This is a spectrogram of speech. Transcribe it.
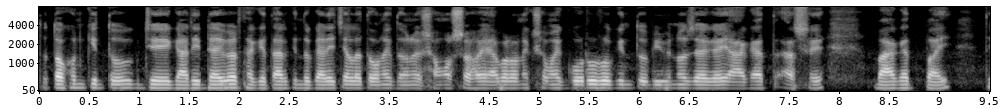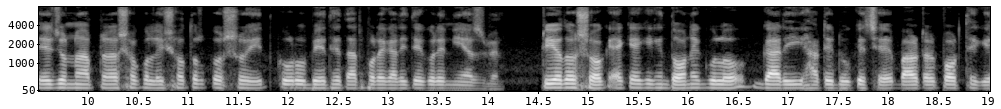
তো তখন কিন্তু যে গাড়ির ড্রাইভার থাকে, তার কিন্তু গাড়ি চালাতে অনেক ধরনের সমস্যা হয়। আবার অনেক সময় গরুরও কিন্তু বিভিন্ন জায়গায় আঘাত আসে বা আঘাত পায়। তো এর জন্য আপনারা সকলে সতর্ক সহিত গরু বেঁধে তারপরে গাড়িতে করে নিয়ে আসবেন। প্রিয় দর্শক, একে একে কিন্তু অনেকগুলো গাড়ি হাটে ঢুকেছে বারোটার পর থেকে।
